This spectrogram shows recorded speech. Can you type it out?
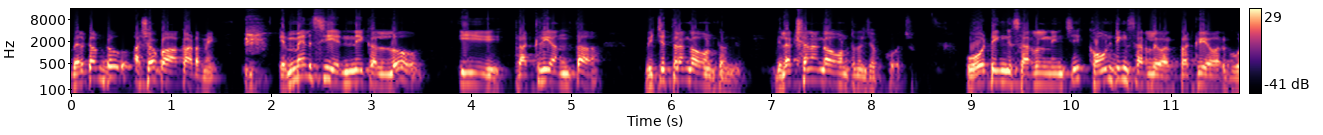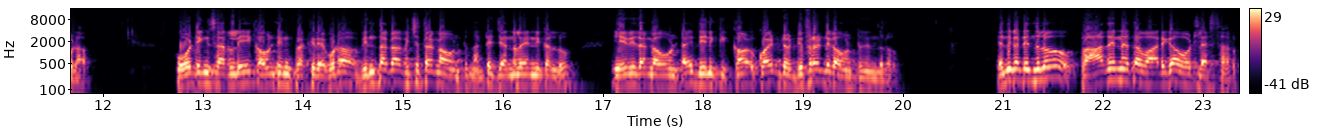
Welcome to Ashoka academy MLC ఎన్నికల్లో ఈ ప్రక్రియ అంతా విచిత్రంగా ఉంటుంది విలక్షణంగా ఉంటుందని చెప్పుకోవచ్చు. ఓటింగ్ సరళి నుంచి కౌంటింగ్ సరళి ప్రక్రియ వరకు కూడా. ఓటింగ్ సరళి కౌంటింగ్ ప్రక్రియ కూడా వింతగా విచిత్రంగా ఉంటుంది. అంటే జనరల్ ఎన్నికలు ఏ విధంగా ఉంటాయి దీనికి క్వైట్ డిఫరెంట్గా ఉంటుంది ఇందులో. ఎందుకంటే ఇందులో ప్రాధాన్యత వారిగా ఓట్లేస్తారు.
